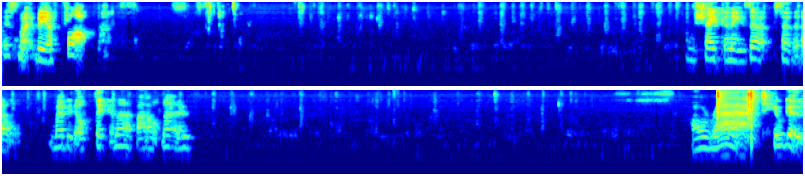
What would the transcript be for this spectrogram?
This might be a flop. I'm shaking these up so they don't, maybe they'll thicken up, I don't know. All right, here we go.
